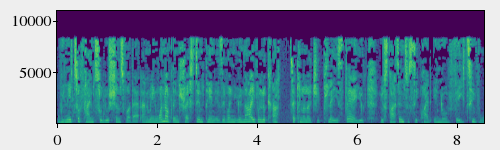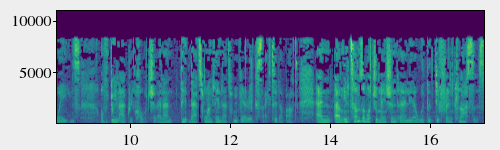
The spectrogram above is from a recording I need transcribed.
we need to find solutions for that. I mean, one of the interesting thing is even you now even look at technology plays there, you, you're starting to see quite innovative ways of doing agriculture. And I think that's one thing that we're very excited about. And um, in terms of what you mentioned earlier with the different classes,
